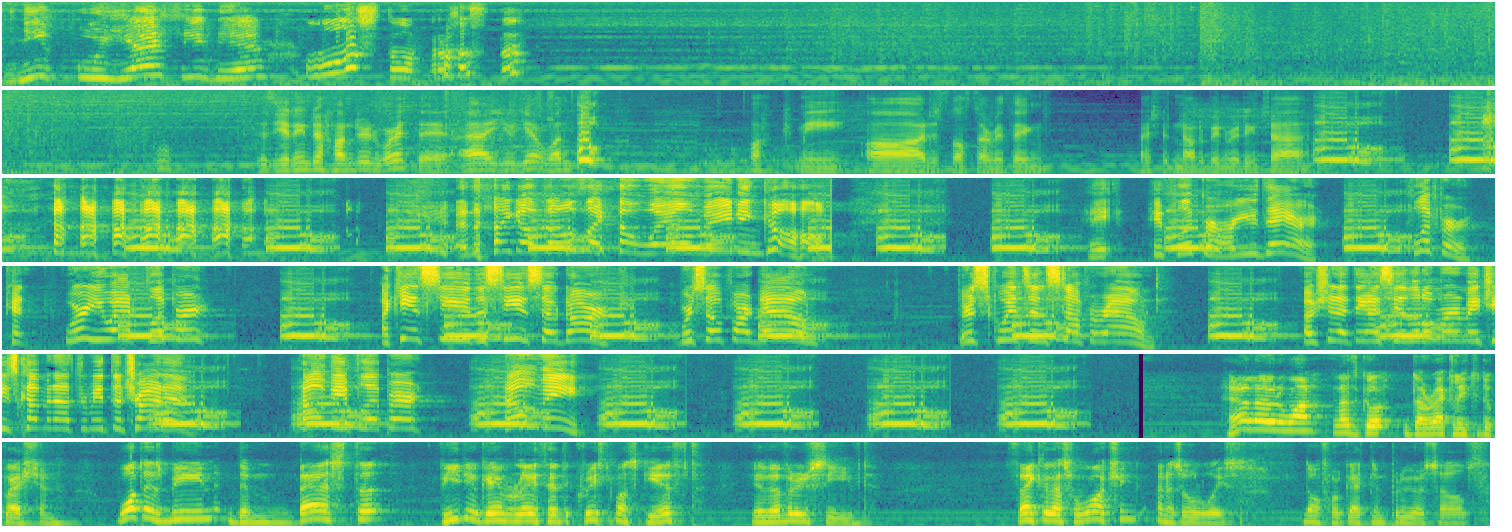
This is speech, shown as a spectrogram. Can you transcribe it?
Нихуя себе! О, что просто? Is getting to 100 worth it? Uh, you get one. Me. Oh, I just lost everything. I should not have been reading chat. It's like it's almost like a whale mating call. Hey, hey, Flipper, are you there? Flipper, can where are you at, Flipper? I can't see you. The sea is so dark. We're so far down. There's squids and stuff around. Oh shit! I think I see a little mermaid. She's coming after me at the trident. Help me, Flipper! Help me! Hello everyone, let's go directly to the question. What has been the best video game related Christmas gift you've ever received? Thank you guys for watching and as always, don't forget to improve yourselves.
